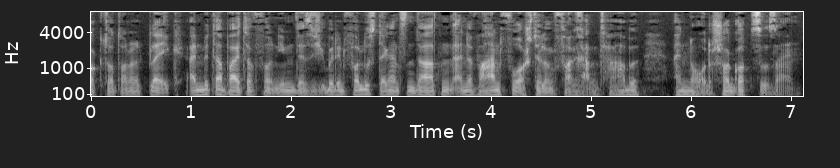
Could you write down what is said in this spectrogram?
Dr. Donald Blake, ein Mitarbeiter von ihm, der sich über den Verlust der ganzen Daten in eine Wahnvorstellung verrannt habe, ein nordischer Gott zu sein.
